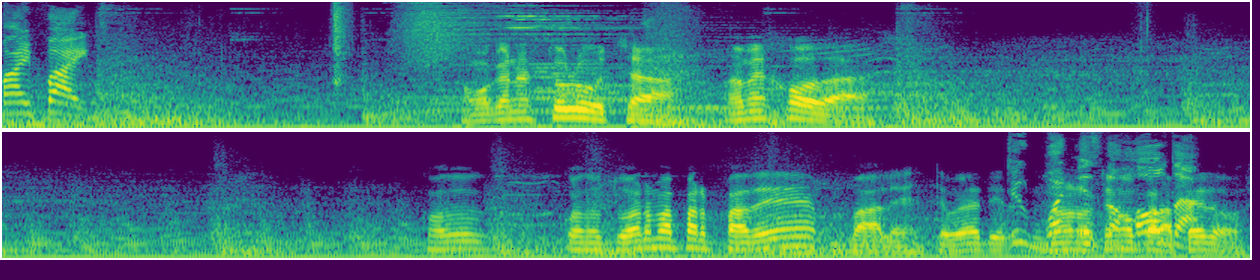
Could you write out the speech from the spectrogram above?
my fight. Como que no es tu lucha, no me jodas. Cuando, cuando tu arma parpadee, vale, te voy a tirar. No, no tengo para pedos.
